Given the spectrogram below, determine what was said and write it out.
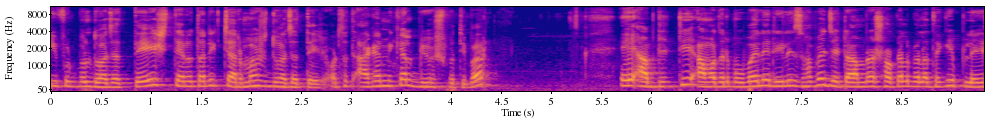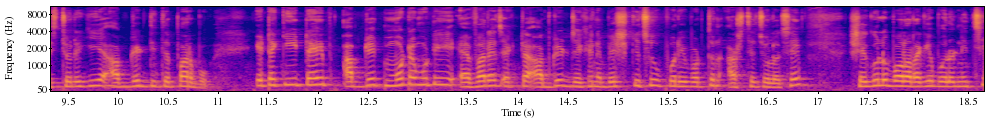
eFootball দু হাজার তেইশ, তেরো তারিখ, চার মাস দু হাজার তেইশ, অর্থাৎ আগামীকাল বৃহস্পতিবার। এই আপডেটটি আমাদের মোবাইলে রিলিজ হবে, যেটা আমরা সকালবেলা থেকে প্লে স্টোরে গিয়ে আপডেট দিতে পারব। এটা কি টাইপ আপডেট মোটামুটি অ্যাভারেজ একটা আপডেট যেখানে বেশ কিছু পরিবর্তন আসতে চলেছে। সেগুলো বলার আগে বলে নিচ্ছি,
